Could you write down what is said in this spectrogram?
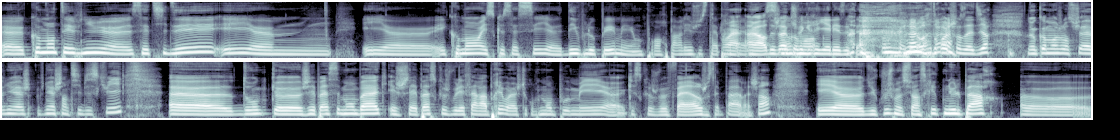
euh, comment t'es venue euh, cette idée et, et, et comment est-ce que ça s'est développé Mais on pourra en reparler juste après. Ouais, alors déjà, sinon je vais comment- griller les étapes. Il y aura trop de choses à dire. Donc, comment j'en suis venue à, venue à Chantilly Biscuit? Donc, j'ai passé mon bac et je savais pas ce que je voulais faire après. Voilà, j'étais complètement paumée. Qu'est-ce que je veux faire? Je sais pas, machin. Et du coup, je me suis inscrite nulle part. Euh,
